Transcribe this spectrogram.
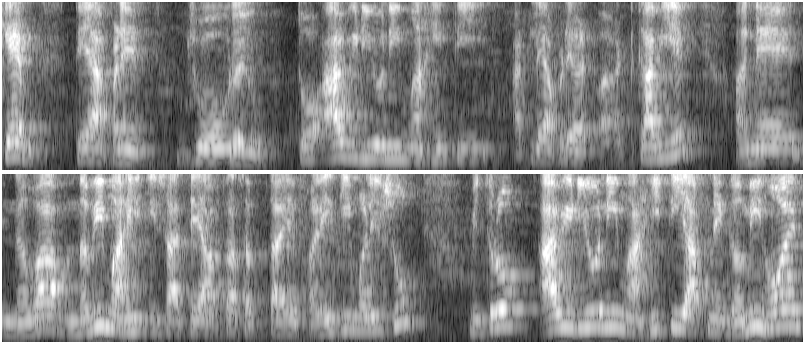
કેમ તે આપણે જોવું રહ્યું. તો આ વિડીયોની માહિતી આટલે આપણે અટકાવીએ અને નવા, નવી માહિતી સાથે આવતા સપ્તાહે ફરીથી મળીશું. મિત્રો, આ વિડીયોની માહિતી આપને ગમી હોય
